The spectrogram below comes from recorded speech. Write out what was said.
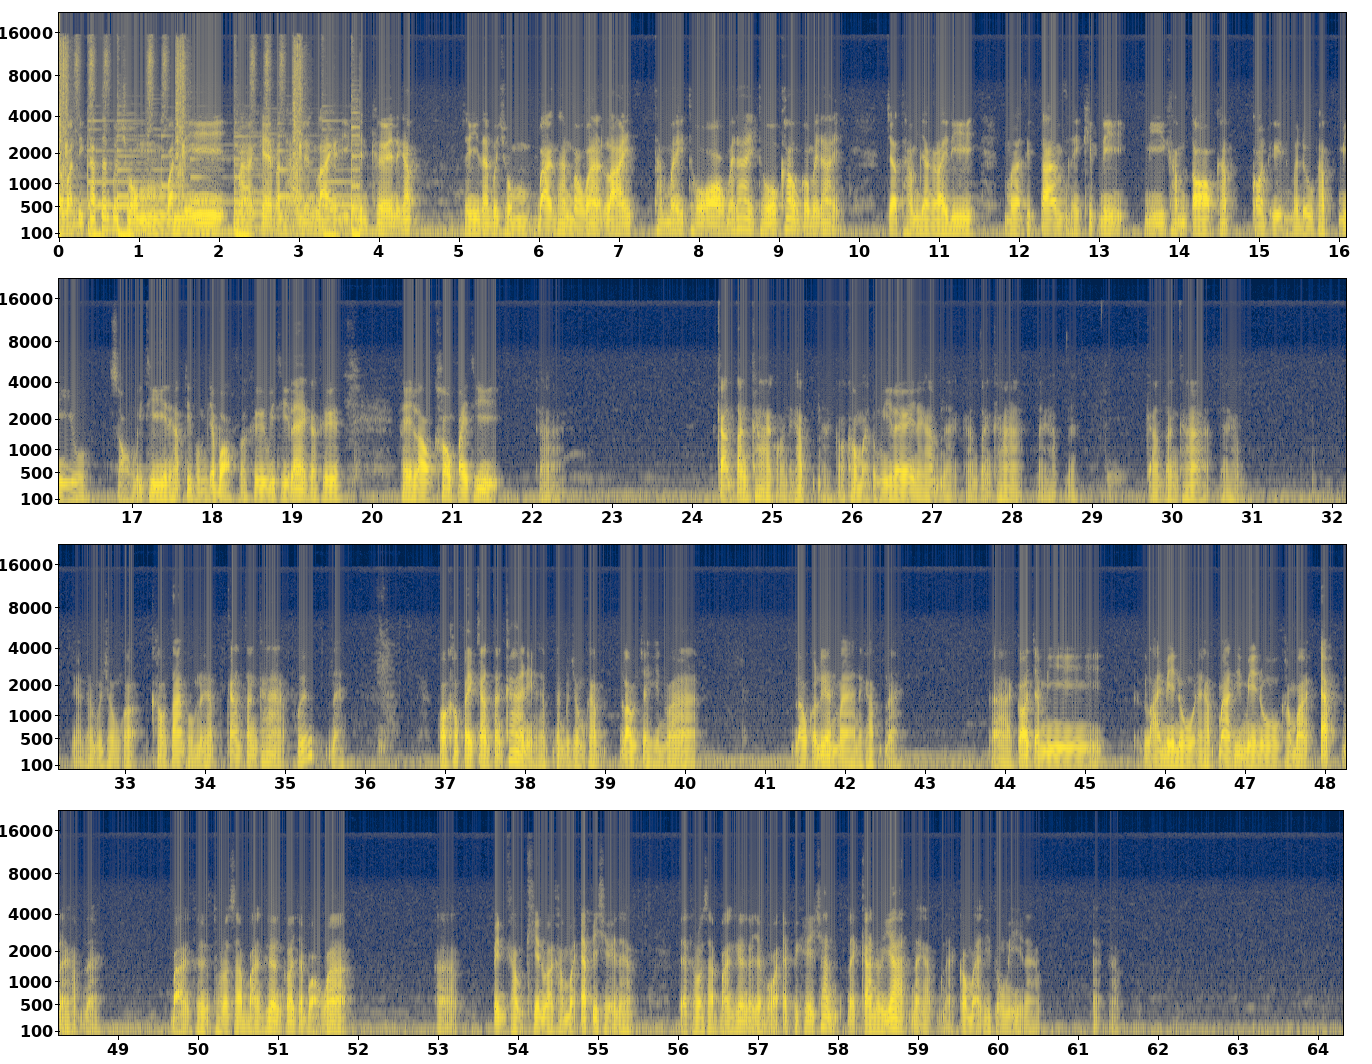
สวัสดีครับท่านผู้ชม วันนี้มาแก้ปัญหาเรื่องไลน์กันอีกเช่นเคยนะครับทีนี้ท่านผู้ชมบางท่านบอกว่าไลน์ทำไมโทรออกไม่ได้โทรเข้าก็ไม่ได้ จะทำอย่างไรดี มาติดตามในคลิปนี้มีคำตอบครับก่อนอื่นมาดูครับมีอยู่ 2 วิธีนะครับที่ผมจะบอกก็คือวิธีแรกก็คือ ให้เราเข้าไปที่การตั้งค่าก่อนนะครับนะก็เข้ามาตรงนี้เลยนะครับนะการตั้งค่านะครับนะ การตั้งค่านะครับ เดี๋ยวท่านผู้ชมก็เข้าตามผมนะครับ การตั้งค่าปึ๊บนะพอเข้าไปการตั้งค่าเนี่ยครับท่านผู้ชมครับ เราจะเห็นว่า เราก็เลื่อนมานะครับนะอ่าก็จะมีหลายเมนูนะครับ มาที่เมนูคำว่าแอปนะครับนะบางเครื่องโทรศัพท์บางเครื่องก็จะบอกว่าอ่าเป็นคำเขียนว่าคำว่าแอปเฉยๆนะครับ แต่โทรศัพท์บางเครื่องก็จะบอกว่าแอปพลิเคชันในการอนุญาตนะครับนะก็มาที่ตรงนี้นะครับนะครับ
